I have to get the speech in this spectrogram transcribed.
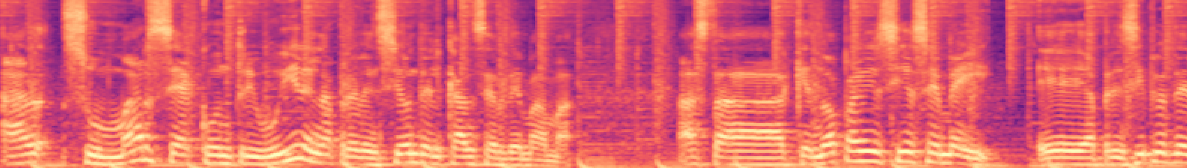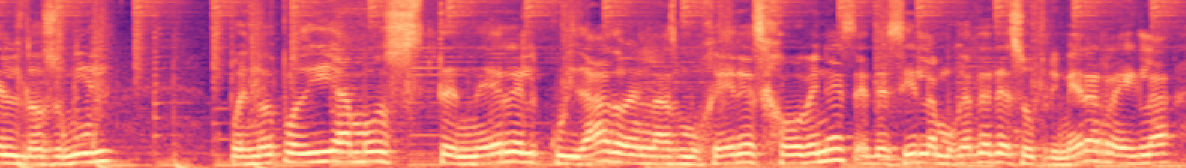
a sumarse, a contribuir en la prevención del cáncer de mama. Hasta que no apareciese May eh, a principios del 2000, pues no podíamos tener el cuidado en las mujeres jóvenes, es decir, la mujer desde su primera regla,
